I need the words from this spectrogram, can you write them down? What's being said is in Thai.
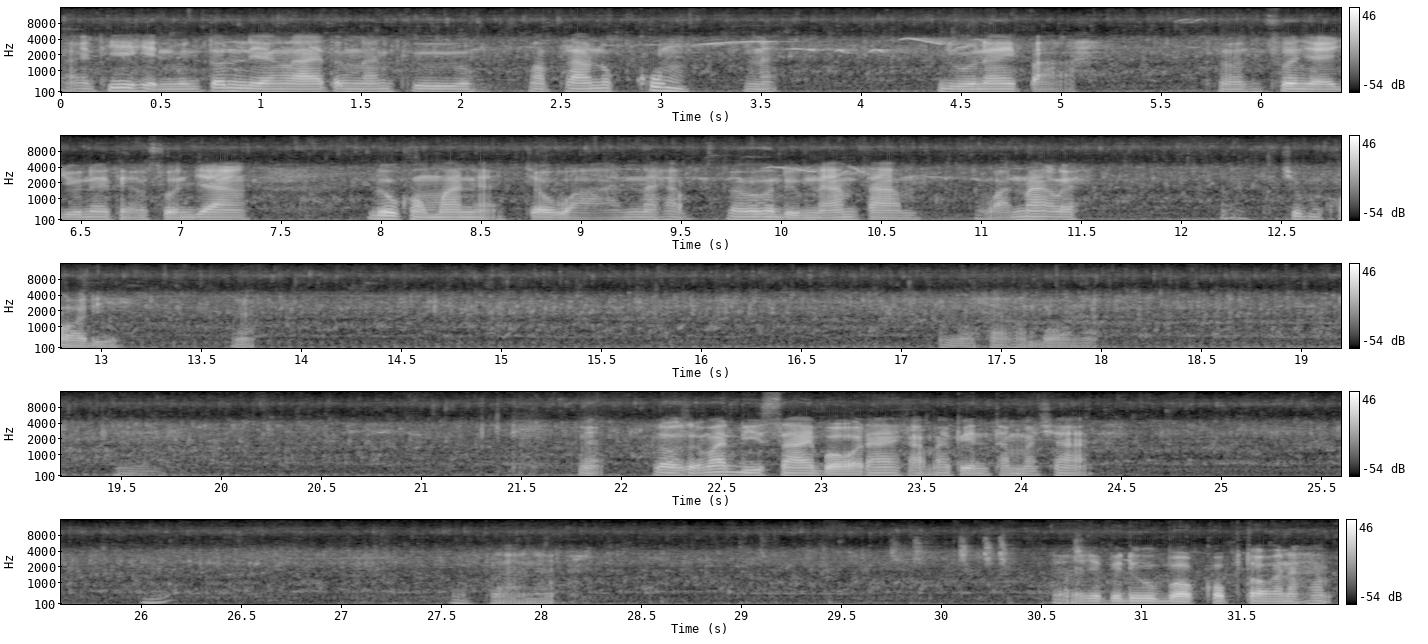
ไอ้ที่เห็นเป็นต้นเรียงรายตรงนั้นคือมะพร้าวนกคุ้มนะ อยู่ในป่า ส่วนใหญ่อยู่ในแถวสวนยาง ลูกของมันเนี่ยจะหวานนะครับ แล้วก็ดื่มน้ำตาม หวานมากเลยชุ่มคอดีนะธรรมชาติของบอลนะเนี่ยเราสามารถดีไซน์บ่อได้ครับ ให้เป็นธรรมชาติปลานะเดี๋ยวจะไปดูบ่อกบต่อนะครับ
